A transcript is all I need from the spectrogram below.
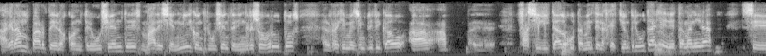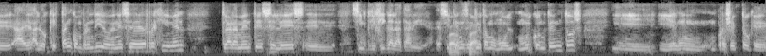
a gran parte de los contribuyentes, más de 100.000 contribuyentes de ingresos brutos, el régimen simplificado ha eh, facilitado justamente la gestión tributaria y de esta manera se, a, los que están comprendidos en ese régimen claramente se les eh, simplifica la tarea. Así que en ese sentido estamos muy, muy contentos y, es un, proyecto que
